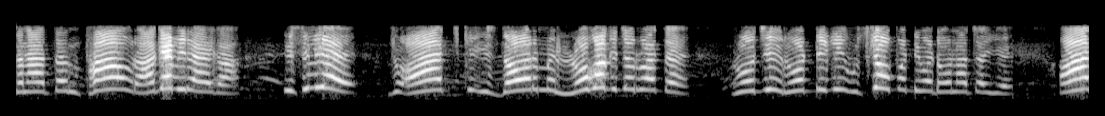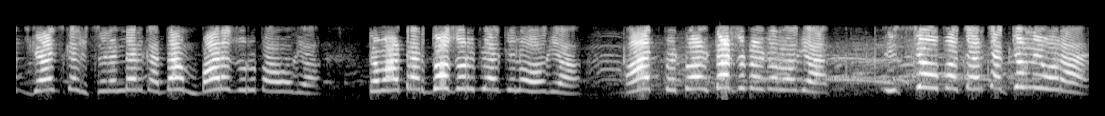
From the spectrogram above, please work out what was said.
सनातन था और आगे भी रहेगा। इसलिए जो आज के इस दौर में लोगों की ज़रूरत है, रोजी रोटी की, उसके ऊपर डिबेट होना चाहिए। आज गैस का सिलेंडर का दाम बारह सौ रुपया हो गया, टमाटर दो सौ रुपया किलो हो गया, आज पेट्रोल दस रुपये हो गया। इसके ऊपर चर्चा क्यों नहीं हो रहा है?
